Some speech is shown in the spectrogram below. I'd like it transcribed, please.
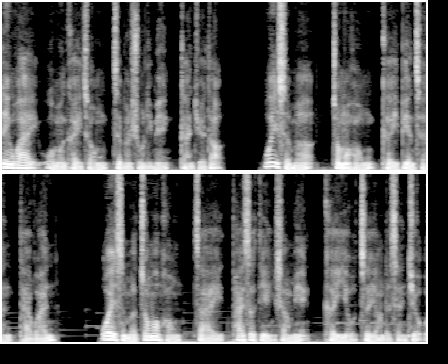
另外，我们可以从这本书里面感觉到，为什么钟孟宏可以变成台湾？为什么钟孟宏在拍摄电影上面可以有这样的成就？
